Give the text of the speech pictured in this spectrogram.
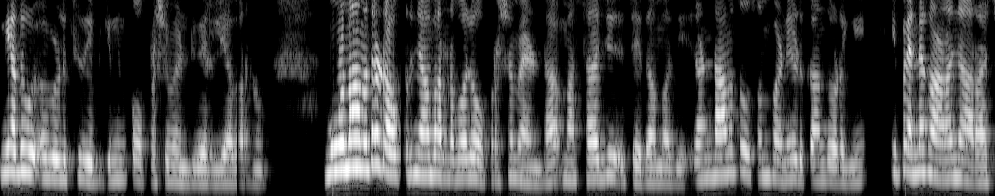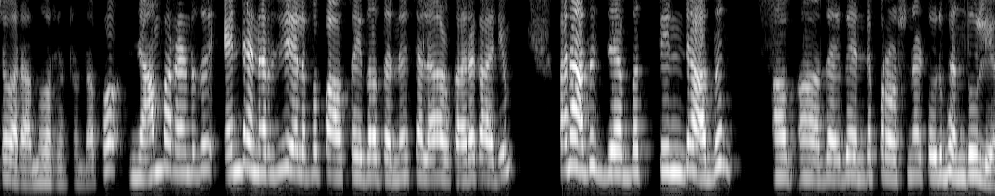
നീ അത് വിളിച്ച് ദീപിക്കും നിനക്ക് ഓപ്പറേഷൻ വേണ്ടി വരില്ല പറഞ്ഞു. മൂന്നാമത്തെ ഡോക്ടർ ഞാൻ പറഞ്ഞ പോലെ ഓപ്പറേഷൻ വേണ്ട മസാജ് ചെയ്താൽ മതി. രണ്ടാമത്തെ ദിവസം പണിയെടുക്കാൻ തുടങ്ങി. ഇപ്പൊ എന്നെ കാണാൻ ഞായറാഴ്ച വരാന്ന് പറഞ്ഞിട്ടുണ്ട്. അപ്പൊ ഞാൻ പറയേണ്ടത് എന്റെ എനർജി ചിലപ്പോ പാസ് ചെയ്താൽ തന്നെ ചില ആൾക്കാരെ കാര്യം കാരണം അത് ജപത്തിന്റെ അത് അതായത് എന്റെ പ്രൊഫഷനായിട്ട് ഒരു ബന്ധുവില്ല.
